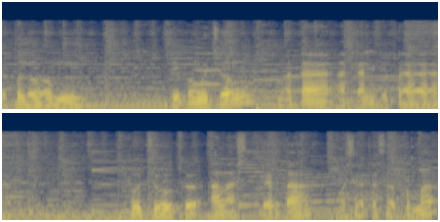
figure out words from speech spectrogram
Sebelum di penghujung maka akan kita tuju ke alas Terta masih ada satu tempat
